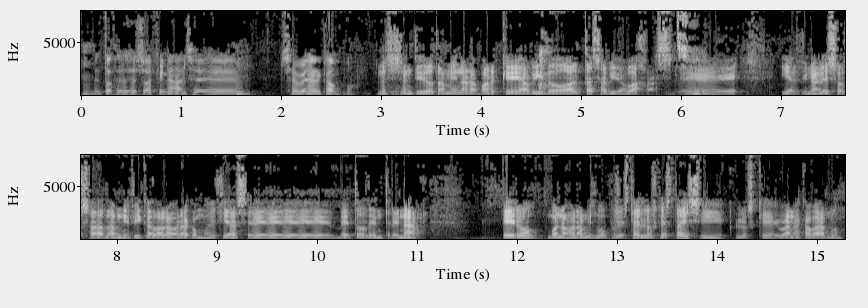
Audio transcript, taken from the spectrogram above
entonces eso al final se, se ve en el campo. En ese sentido, también, a la par que ha habido altas, ha habido bajas. Sí. Eh, y al final eso os ha damnificado a la hora, como decías, eh, Beto, de entrenar. Pero, bueno, ahora mismo pues estáis los que estáis y los que van a acabar, ¿no?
